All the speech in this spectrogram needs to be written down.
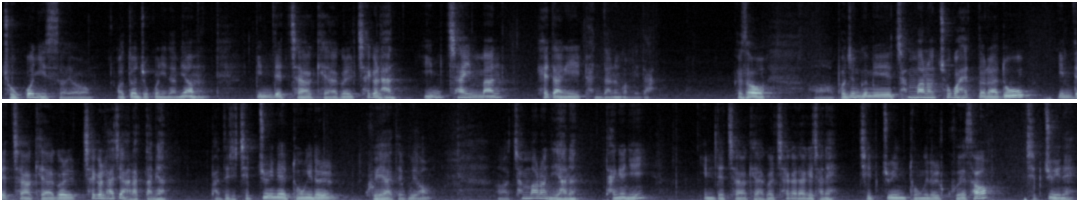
조건이 있어요. 어떤 조건이냐면 임대차 계약을 체결한 임차인만 해당이 된다는 겁니다. 그래서 어, 보증금이 천만 원 초과했더라도 임대차 계약을 체결하지 않았다면 반드시 집주인의 동의를 구해야 되고요. 어, 천만 원 이하는 당연히 임대차 계약을 체결하기 전에 집주인 동의를 구해서 집주인의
